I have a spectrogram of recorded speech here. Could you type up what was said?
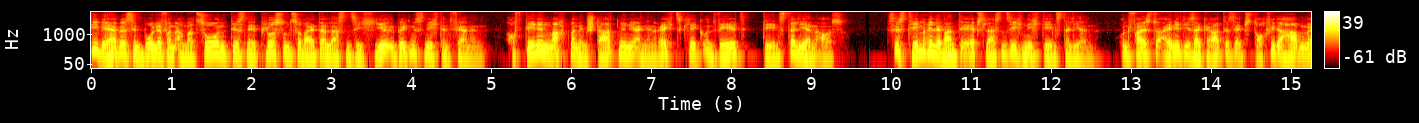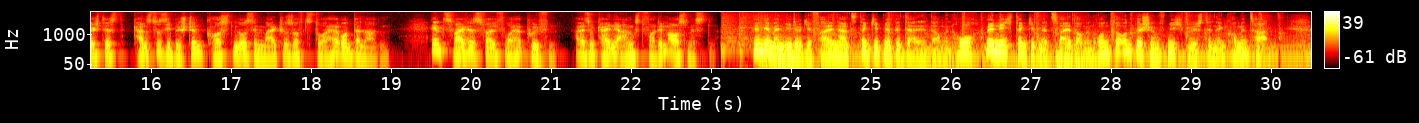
Die Werbesymbole von Amazon, Disney Plus und so weiter lassen sich hier übrigens nicht entfernen. Auf denen macht man im Startmenü einen Rechtsklick und wählt Deinstallieren aus. Systemrelevante Apps lassen sich nicht deinstallieren. Und falls du eine dieser Gratis-Apps doch wieder haben möchtest, kannst du sie bestimmt kostenlos im Microsoft Store herunterladen. Im Zweifelsfall vorher prüfen, also keine Angst vor dem Ausmisten. Wenn dir mein Video gefallen hat, dann gib mir bitte einen Daumen hoch, wenn nicht, dann gib mir zwei Daumen runter und beschimpf mich wüst in den Kommentaren.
